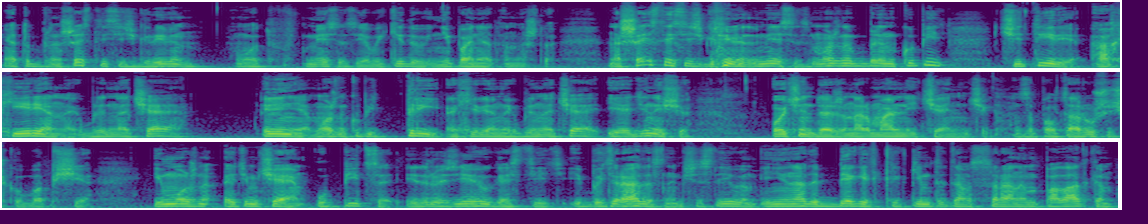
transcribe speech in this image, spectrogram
это, блин, 6 тысяч гривен вот в месяц я выкидываю непонятно на что. На 6 тысяч гривен в месяц можно, блин, купить 4 охеренных, блин, на чая. Или нет, можно купить 3 охеренных, блин, на чая и один еще очень даже нормальный чайничек за полторушечку вообще. И можно этим чаем упиться и друзей угостить, и быть радостным, счастливым. И не надо бегать к каким-то там сраным палаткам,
